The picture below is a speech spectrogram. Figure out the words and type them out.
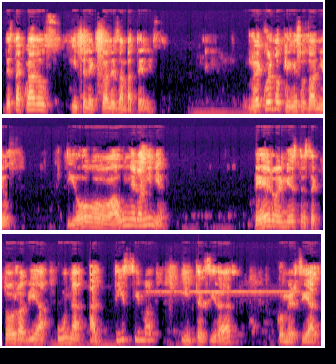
Destacados intelectuales ambateños. Recuerdo que en esos años yo aún era niño, pero en este sector había una altísima intensidad comercial.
